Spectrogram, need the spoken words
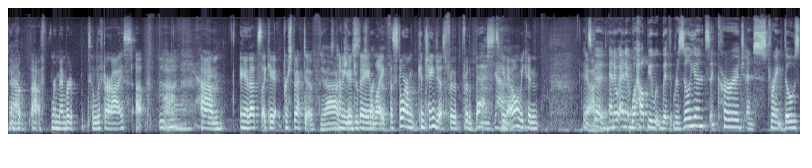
and Yeah. put, uh, remember to, to lift our eyes up. Uh, um, you know, that's like a perspective. Yeah, kind of you're your saying like the storm can change us for the for the best. You know, we can. It's Yeah. good, and it, and it will help you with resilience and courage and strength. Those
